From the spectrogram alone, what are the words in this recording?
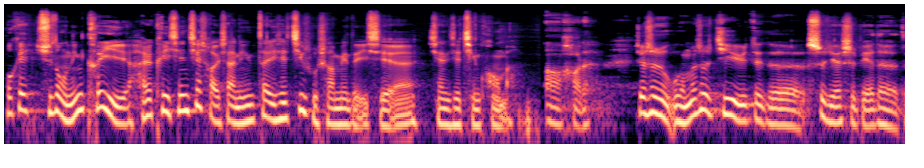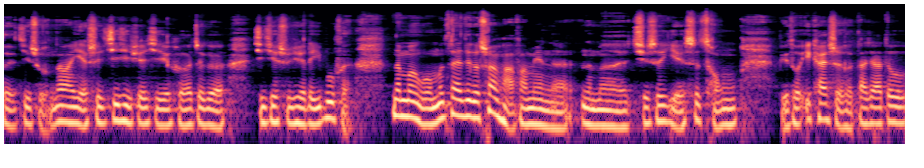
？OK，徐总，您可以还是可以先介绍一下您在一些技术上面的一些现在一些情况吧？啊，好的，就是我们是基于这个视觉识别的这个技术，那么也是机器学习和这个机器视觉的一部分。那么我们在这个算法方面呢，那么其实也是从，比如说一开始大家都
